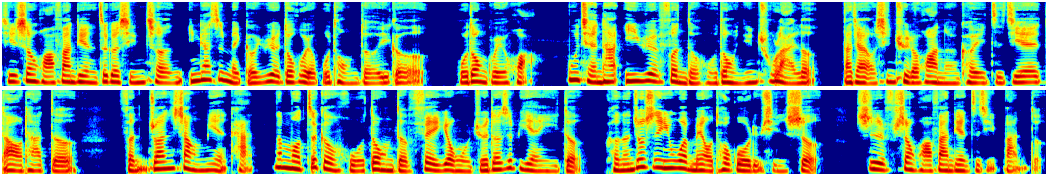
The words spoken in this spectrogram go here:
其实盛华饭店这个行程，应该是每个月都会有不同的一个活动规划。”目前他一月份的活动已经出来了，大家有兴趣的话呢，可以直接到他的粉砖上面看。那么这个活动的费用，我觉得是便宜的，可能就是因为没有透过旅行社，是盛华饭店自己办的，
